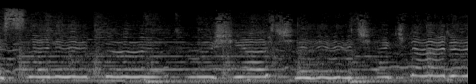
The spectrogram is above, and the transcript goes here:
Eslenip büyütmüş yer çiçekleri.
